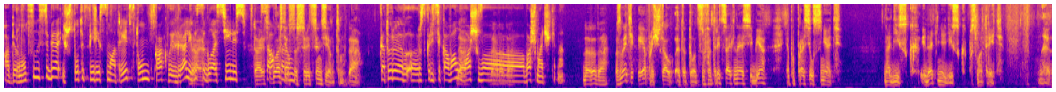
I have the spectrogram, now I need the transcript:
обернуться на себя и что-то пересмотреть в том, как вы играли, да. и вы согласились да, с я автором, согласился с рецензентом, да. Который э, раскритиковал да. вашего да, да, да. Башмачкина. Да-да-да. Знаете, я прочитал этот отзыв отрицательный о себе. Я попросил снять на диск и дать мне диск посмотреть, э,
